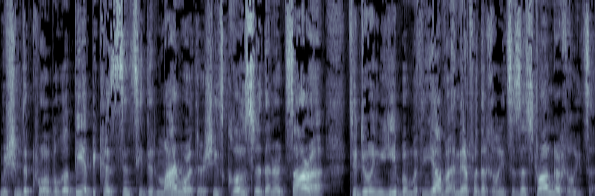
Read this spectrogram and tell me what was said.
Mishum de because since he did mimer with her, she's closer than her tzara to doing yibum with the Yavam, and therefore the chalitza is a stronger chalitza.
